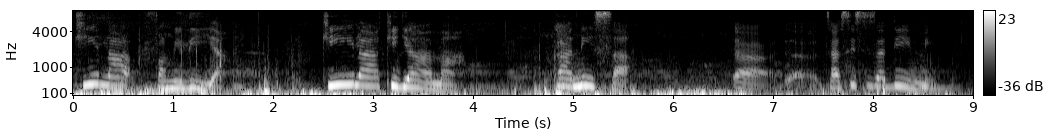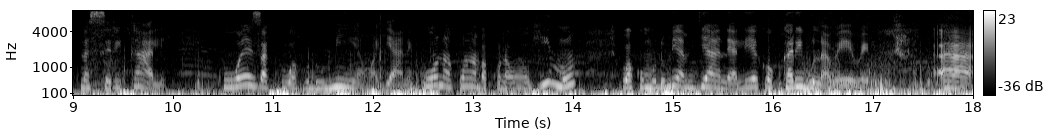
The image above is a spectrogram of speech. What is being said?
kila familia kila kijana kanisa uh, uh, taasisi za dini na serikali kuweza kuwahudumia wajane kuona kwamba kuna umuhimu wa kumhudumia mjane aliyeko karibu na wewe uh,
